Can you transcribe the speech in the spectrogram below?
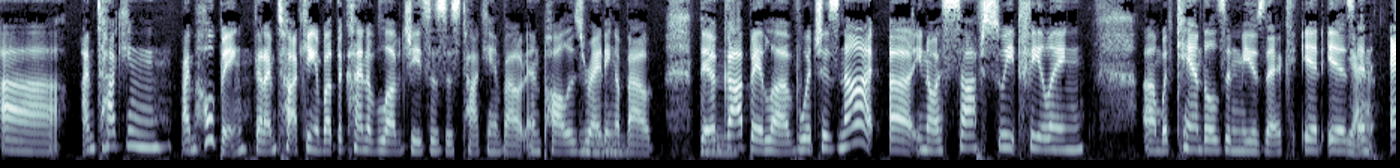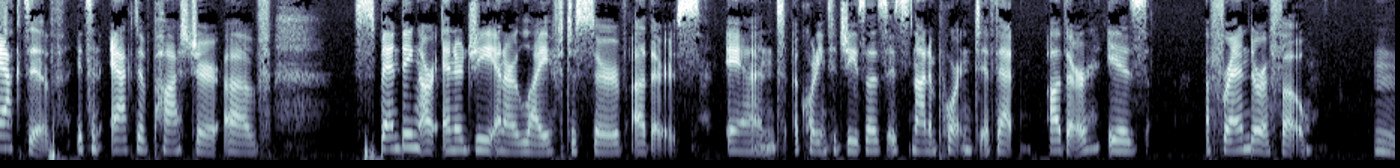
uh I'm talking I'm hoping that I'm talking about the kind of love Jesus is talking about and Paul is Mm. writing about the agape love, which is not uh you know a soft sweet feeling um, with candles and music. It is Yeah. an active, it's an active posture of spending our energy and our life to serve others. And according to Jesus, it's not important if that other is a friend or a foe.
